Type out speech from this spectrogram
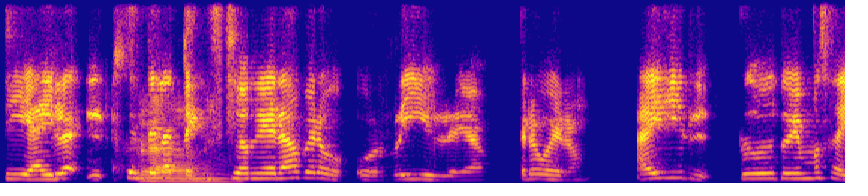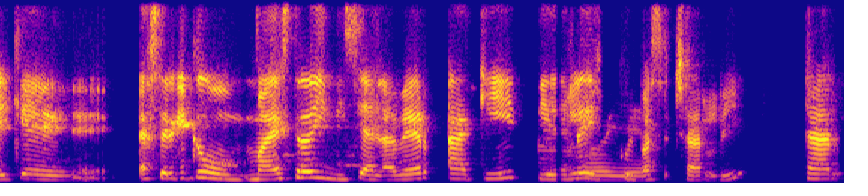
Sí, ahí la, gente la tensión era, pero horrible. Pero bueno, ahí tuvimos ahí que hacer que como maestra de inicial, a ver, aquí, pídele disculpas a Charlie. Charlie,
